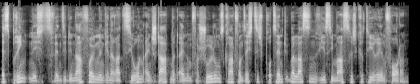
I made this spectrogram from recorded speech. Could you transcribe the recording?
es bringt nichts, wenn sie den nachfolgenden Generationen einen Staat mit einem Verschuldungsgrad von 60 Prozent überlassen, wie es die Maastricht-Kriterien fordern.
